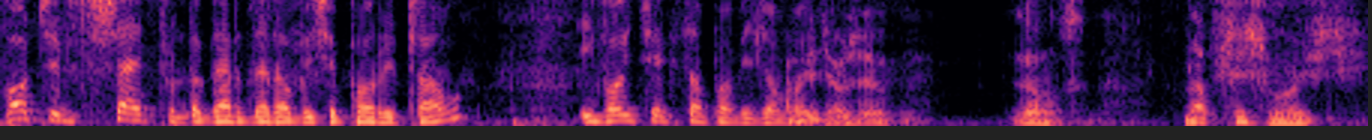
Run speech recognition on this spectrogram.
Po czym zszedł do garderoby, się poryczał. I Wojciech co powiedział? Powiedział, Wojtek? że no, na przyszłość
